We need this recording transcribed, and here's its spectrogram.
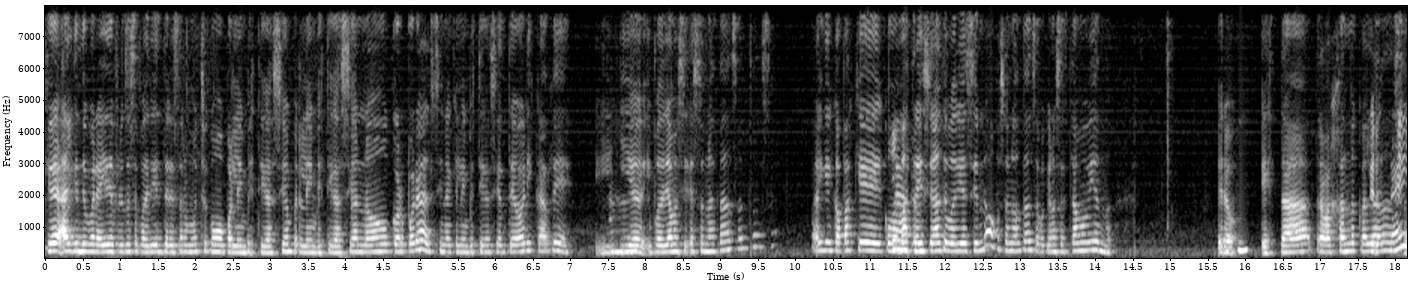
Que alguien de por ahí de pronto se podría interesar mucho como por la investigación, pero la investigación no corporal, sino que la investigación teórica de... Y, y, podríamos decir, ¿eso no es danza entonces? Alguien capaz que como más tradicional te podría decir, no, pues eso no es danza porque no se está moviendo pero está trabajando con la danza.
